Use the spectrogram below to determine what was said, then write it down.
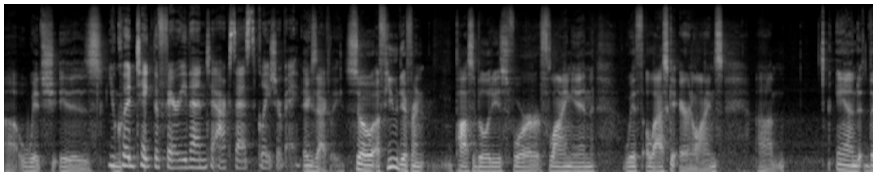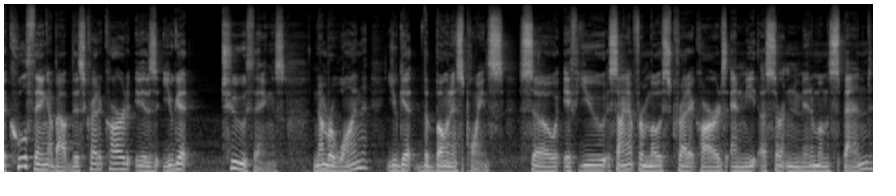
uh, which is You could take the ferry then to access Glacier Bay. Exactly. So a few different possibilities for flying in with Alaska Airlines. Um, and the cool thing about this credit card is you get two things. Number one, you get the bonus points. So if you sign up for most credit cards and meet a certain minimum spend,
